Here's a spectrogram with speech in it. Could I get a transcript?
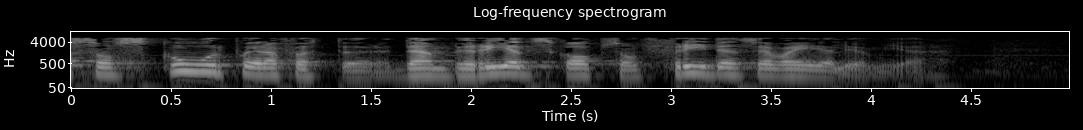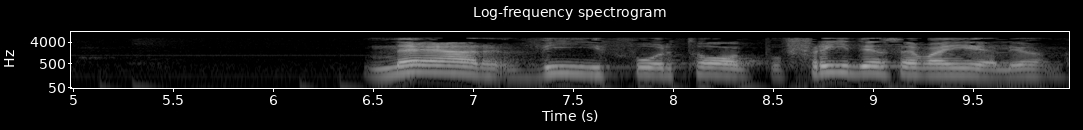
som skor på era fötter den beredskap som fridens evangelium ger. När vi får tag på fridens evangelium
